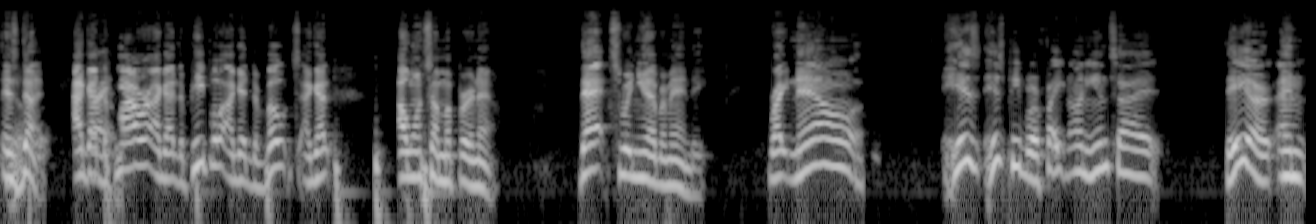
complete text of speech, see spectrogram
It's Yep. done. I got Right. the power. I got the people. I got the votes. I got. I want something up there now. That's when you have a mandate. Right now, his his people are fighting on the inside. They are, and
